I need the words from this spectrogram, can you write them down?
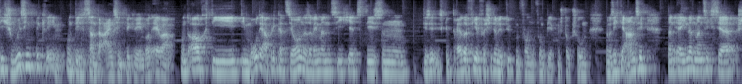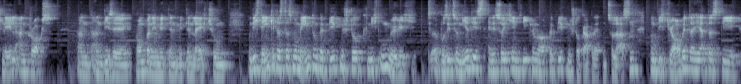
die Schuhe sind bequem und die Sandalen sind bequem, whatever. Und auch die, die Modeapplikation, also wenn man sich jetzt diesen, diese, es gibt drei oder vier verschiedene Typen von, von Birkenstock-Schuhen. Wenn man sich die ansieht, dann erinnert man sich sehr schnell an Crocs an, an diese Company mit den, mit den Leichtschuhen. Und ich denke, dass das Momentum bei Birkenstock nicht unmöglich positioniert ist, eine solche Entwicklung auch bei Birkenstock ableiten zu lassen. Und ich glaube daher, dass die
